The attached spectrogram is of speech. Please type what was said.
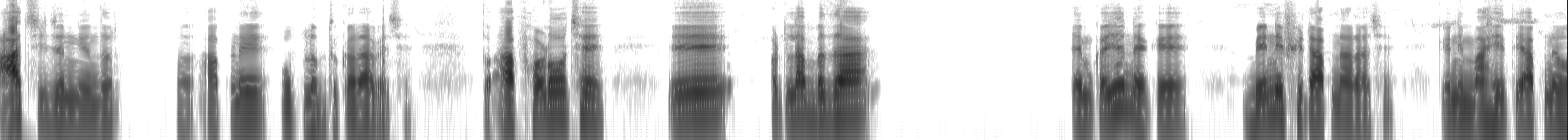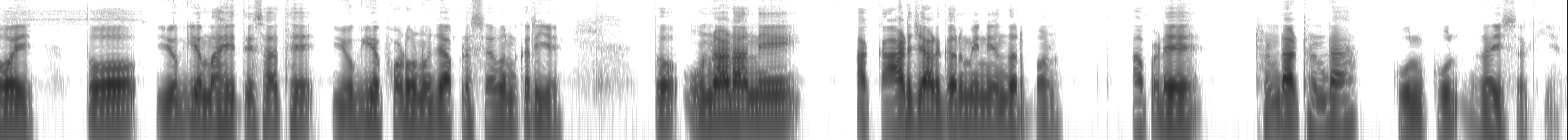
આ સિઝનની અંદર આપણે ઉપલબ્ધ કરાવે છે. તો આ ફળો છે એ આટલા બધા એમ કહીએ ને કે બેનિફિટ આપનારા છે કે એની માહિતી આપને હોય તો યોગ્ય માહિતી સાથે યોગ્ય ફળોનું જે આપણે સેવન કરીએ. તો ઉનાળાની આ કાળજાળ ગરમીની અંદર પણ આપણે ઠંડા ઠંડા કુલ કુલ રહી શકીએ.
